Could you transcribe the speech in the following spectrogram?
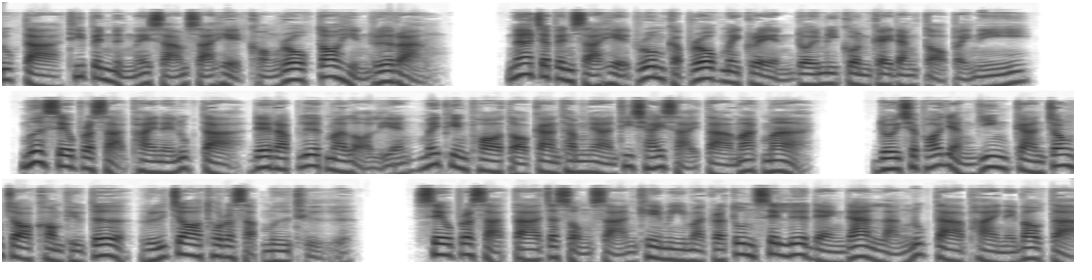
ลูกตาที่เป็นหนึ่งในสามสาเหตุของโรคต้อหินเรื้อรัง น่าจะเป็นสาเหตุร่วมกับโรคไมเกรน โดยมีกลไกดังต่อไปนี้ เมื่อเซลล์ประสาทภายในลูกตาได้รับเลือดมาหล่อเลี้ยง ไม่เพียงพอต่อการทำงานที่ใช้สายตามากๆ โดยเฉพาะอย่างยิ่งการจ้องจอคอมพิวเตอร์ หรือจอโทรศัพท์มือถือ เซลล์ประสาทตาจะส่งสารเคมีมากระตุ้นเส้นเลือดแดงด้านหลังลูกตาภายในเบ้าตา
